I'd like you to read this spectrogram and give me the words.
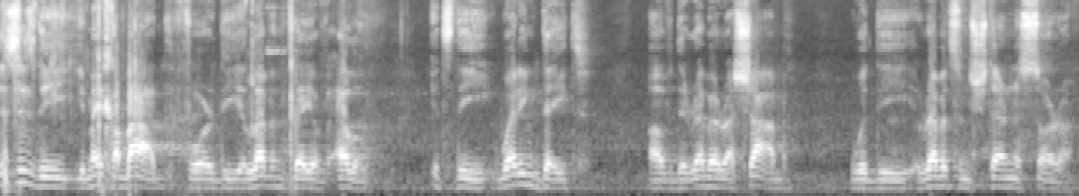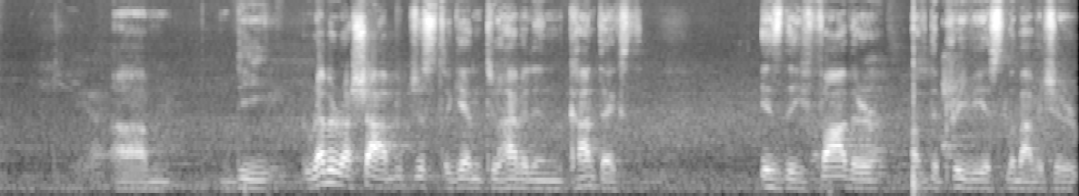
this is the Yemei Chabad for the 11th day of Elul. It's the wedding date of the Rebbe Rashab with the Rebbetzin Shterna Sora. Um, the Rebbe Rashab, just again to have it in context, is the father of the previous Lubavitcher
